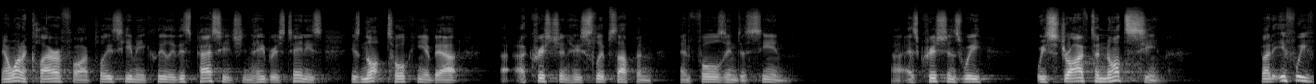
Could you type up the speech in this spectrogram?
Now, I want to clarify, please hear me clearly. This passage in Hebrews 10 is, is not talking about a Christian who slips up and, and falls into sin. Uh, as Christians, we, we strive to not sin. But if we,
